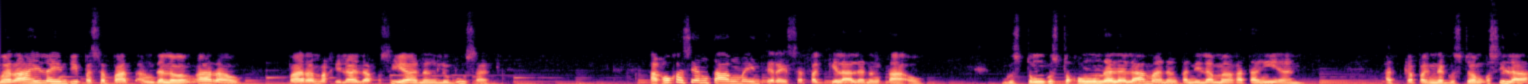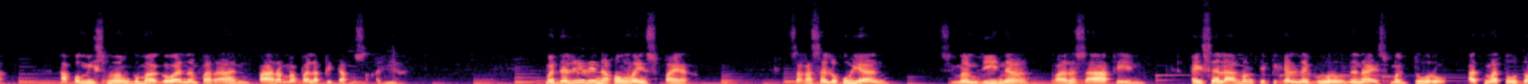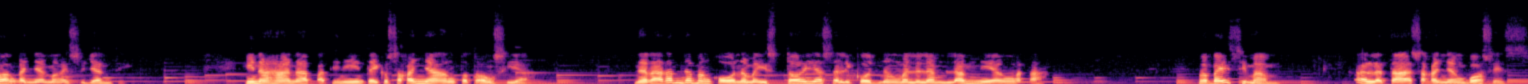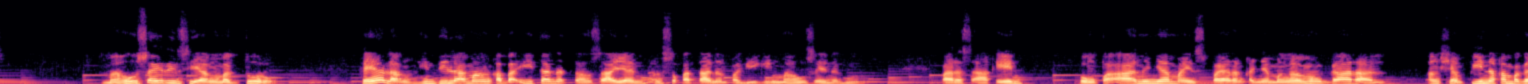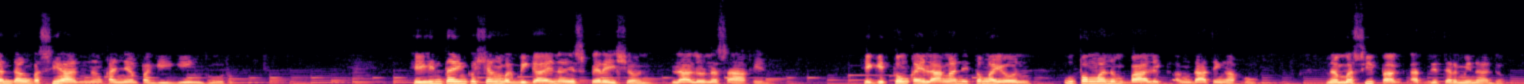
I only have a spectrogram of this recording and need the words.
Marahil ay hindi pa sapat ang dalawang araw para makilala ko siya ng lubusan. Ako kasi ang taong mainteres sa pagkilala ng tao Gustong gusto kong nalalaman ang kanilang mga katangian at kapag nagustuhan ko sila, ako mismo ang gumagawa ng paraan para mapalapit ako sa kanya. Madali rin akong ma-inspire. Sa kasalukuyan, si Ma'am Dina, para sa akin, ay isa lamang tipikal na guro na nais magturo at matuto ang kanyang mga estudyante. Hinahanap at hinihintay ko sa kanya ang totoong siya Nararamdaman ko na may istorya sa likod ng malalamlam niyang mata. Mabait si ma'am. Alata sa kanyang boses. Mahusay rin siyang magturo. Kaya lang, hindi lamang ang kabaitan at kahusayan ang sukatan ng pagiging mahusay na guro. Para sa akin, kung paano niya ma-inspire ang kanyang mga mag-aaral ang siyang pinakamagandang basihan ng kanyang pagiging guro. Hihintayin ko siyang magbigay ng inspiration, lalo na sa akin. Higit kong kailangan ito ngayon upang manumbalik ang dating ako, na masipag at determinado.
